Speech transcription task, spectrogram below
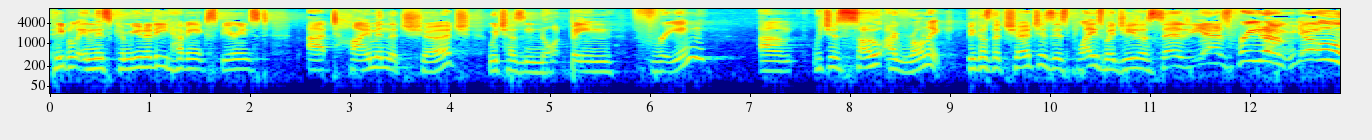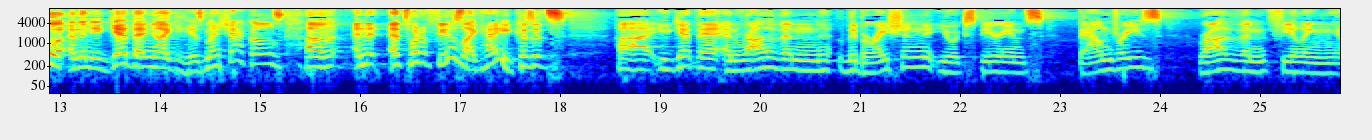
people in this community, having experienced uh, time in the church which has not been freeing, um, which is so ironic because the church is this place where Jesus says, Yes, freedom, yo! And then you get there and you're like, Here's my shackles. Um, and it, that's what it feels like, hey, because it's. Uh, you get there, and rather than liberation, you experience boundaries. Rather than feeling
